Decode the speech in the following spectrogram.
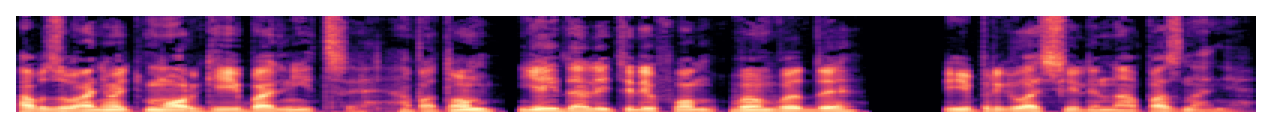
обзванивать морги и больницы, а потом ей дали телефон в МВД и пригласили на опознание.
